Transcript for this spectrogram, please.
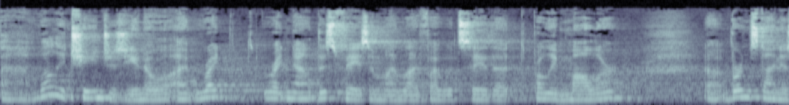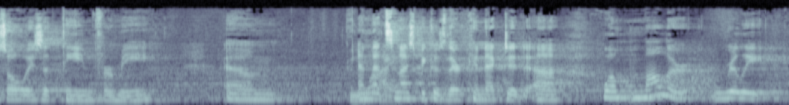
Uh, well, it changes, you know. I, right, right now, this phase in my life, I would say that probably Mahler. Uh, Bernstein is always a theme for me, um, and, and that's nice because they're connected. Uh, well, Mahler really,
